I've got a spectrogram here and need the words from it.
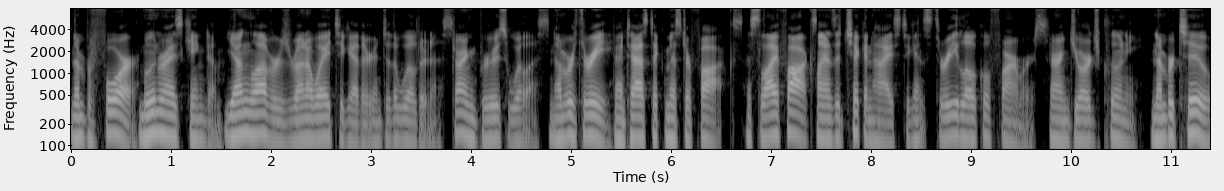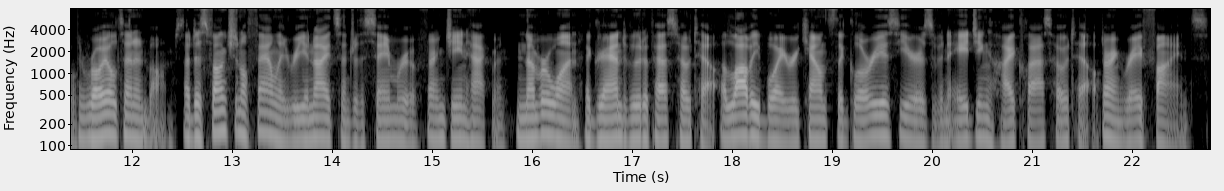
Number 4, Moonrise Kingdom. Young lovers run away together into the wilderness, starring Bruce Willis. Number 3, Fantastic Mr. Fox. A sly fox plans a chicken heist against three local farmers, starring George Clooney. Number 2, The Royal Tenenbaums. A dysfunctional family reunites under the same roof, starring Gene Hackman. Number 1, The Grand Budapest Hotel. A lobby boy recounts the glorious years of an aging high-class hotel, starring Ralph Fiennes.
